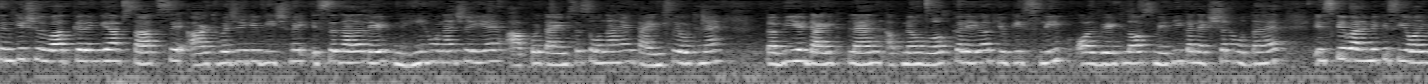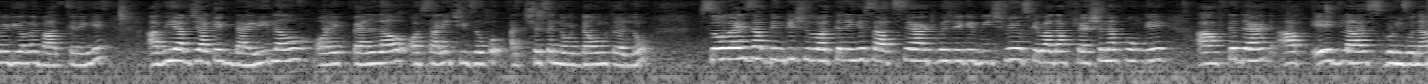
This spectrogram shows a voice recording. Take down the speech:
दिन की शुरुआत करेंगे, आप सात से आठ बजे के बीच में इससे ज़्यादा लेट नहीं होना चाहिए। आपको टाइम से सोना है टाइम से उठना है, तभी ये डाइट प्लान अपना वर्क करेगा, क्योंकि स्लीप और वेट लॉस में भी कनेक्शन होता है। इसके बारे में किसी और वीडियो में बात करेंगे। अभी आप जाके एक डायरी लाओ और एक पेन लाओ और सारी चीज़ों को अच्छे से नोट डाउन कर लो। सो so गाइज़ आप दिन की शुरुआत करेंगे सात से आठ बजे के बीच में उसके बाद आप फ्रेशन अप होंगे। आफ्टर दैट आप एक ग्लास गुनगुना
